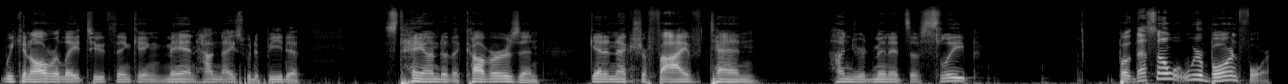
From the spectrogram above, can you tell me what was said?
we can all relate to, thinking, "Man, how nice would it be to stay under the covers and get an extra five, ten, hundred minutes of sleep?" But that's not what we were born for.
